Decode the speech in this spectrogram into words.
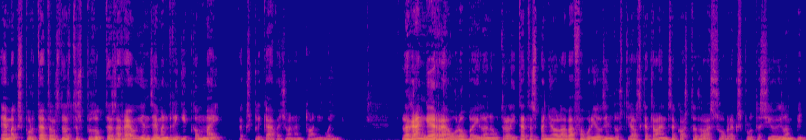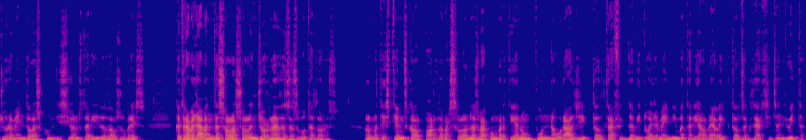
hem exportat els nostres productes arreu i ens hem enriquit com mai explicava Joan Antoni Güell. La Gran Guerra a Europa i la neutralitat espanyola va afavorir els industrials catalans a costa de la sobreexplotació i l'empitjorament de les condicions de vida dels obrers, que treballaven de sol a sol en jornades esgotadores, al mateix temps que el port de Barcelona es va convertir en un punt neuràlgic del tràfic d'avituallament i material bèl·lic dels exèrcits en lluita,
